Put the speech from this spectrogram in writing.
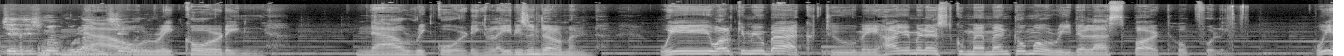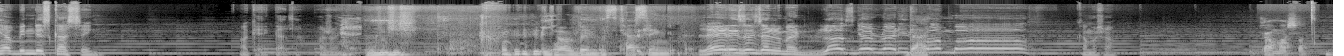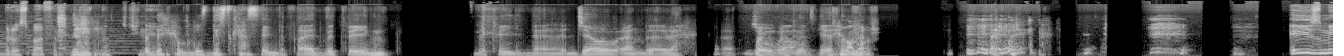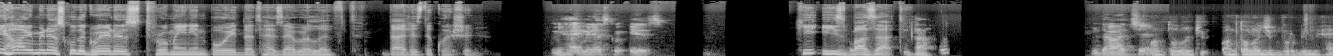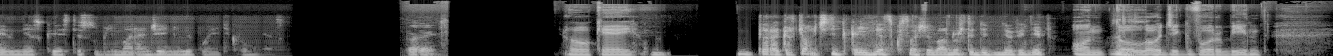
Ce zici, mă, Now recording. Now recording, ladies and gentlemen. We welcome you back to Mihai Eminescu Memento Mori, the last part, hopefully. We have been discussing. Ok, gata, we have been discussing uh, Ladies and gentlemen, let's get ready to rumble! Cam așa. Cam așa. Bruce Buffer. Da. Nu they have been discussing the fight between between uh, Joe and uh, uh, Joe what, what Mama. was the other Mama. one? Is Mihai Eminescu the greatest Romanian poet that has ever lived? That is the question. Mihai Minescu is. He is Bazat. Da, Da, ce? ontologic, ontologic vorbind, Mihai Eminescu este sublimarea geniului poetic românesc. Corect. Ok. Dar că am citit pe Călinescu sau ceva, nu știu de unde a venit. Ontologic vorbind.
